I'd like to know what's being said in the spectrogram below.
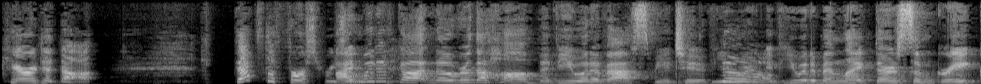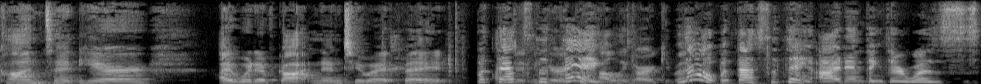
Kara did not. That's the first reason. I would have gotten over the hump if you would have asked me to. If you no. were, if you would have been like, "There's some great content here," I would have gotten into it. But but that's the thing. No, but that's the thing. I didn't think there was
